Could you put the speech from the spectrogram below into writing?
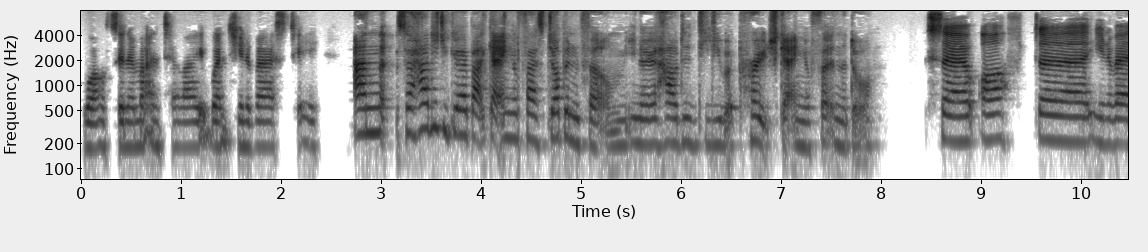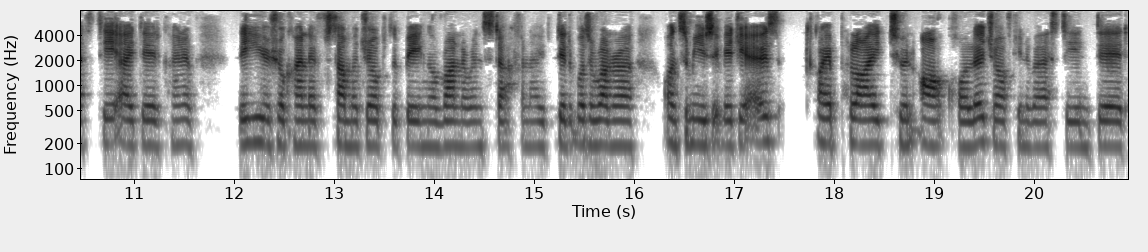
world cinema until I went to university. And so, how did you go about getting your first job in film? You know, how did you approach getting your foot in the door? So, after university, I did kind of the usual kind of summer jobs of being a runner and stuff. And I did was a runner on some music videos. I applied to an art college after university and did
